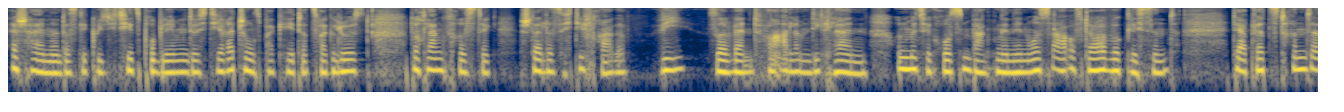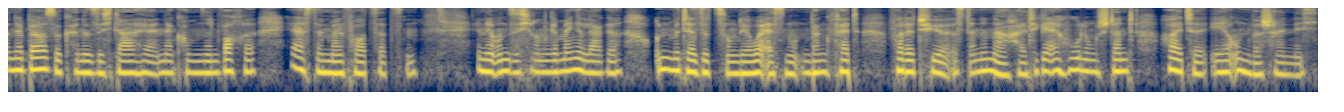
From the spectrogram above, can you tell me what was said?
erscheine das Liquiditätsproblem durch die Rettungspakete zwar gelöst, doch langfristig stelle sich die Frage, wie solvent vor allem die kleinen und mittelgroßen Banken in den USA auf Dauer wirklich sind. Der Abwärtstrend an der Börse könne sich daher in der kommenden Woche erst einmal fortsetzen. In der unsicheren Gemengelage und mit der Sitzung der US-Notenbank Fed vor der Tür ist eine nachhaltige Erholung stand heute eher unwahrscheinlich.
